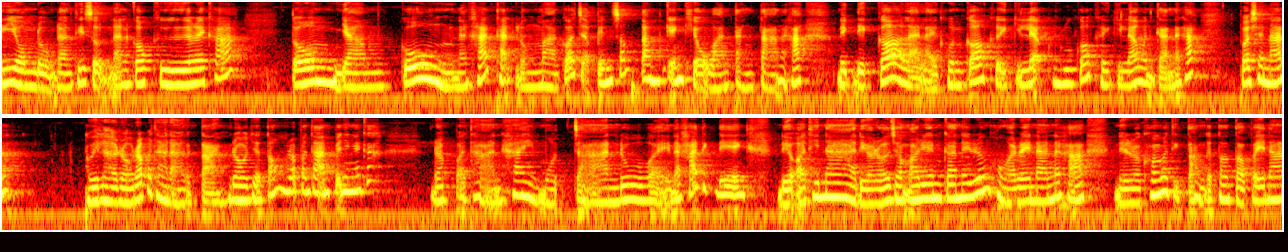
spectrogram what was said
นิยมโด่งดังที่สุดนั่นก็คืออะไรคะต้มยำกุ้งนะคะ ถัดลงมาก็จะเป็นส้มตำแกงเขียวหวานต่างๆนะคะ เด็กๆก็หลายๆ คนก็เคยกินแล้วคุณครูก็เคยกินแล้วเหมือนกันนะคะ เพราะฉะนั้นเวลาเรารับประทานอาหารต่างๆ เราจะต้องรับประทานเป็นยังไงคะรับประทานให้หมดจานด้วยนะคะเด็กๆ เดี๋ยวอาทิตย์หน้า เดี๋ยวเราจะมาเรียนกันในเรื่องของอะไรนั้นนะคะ เดี๋ยวเราเข้ามาติดตามกันตอนต่อไปนะ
